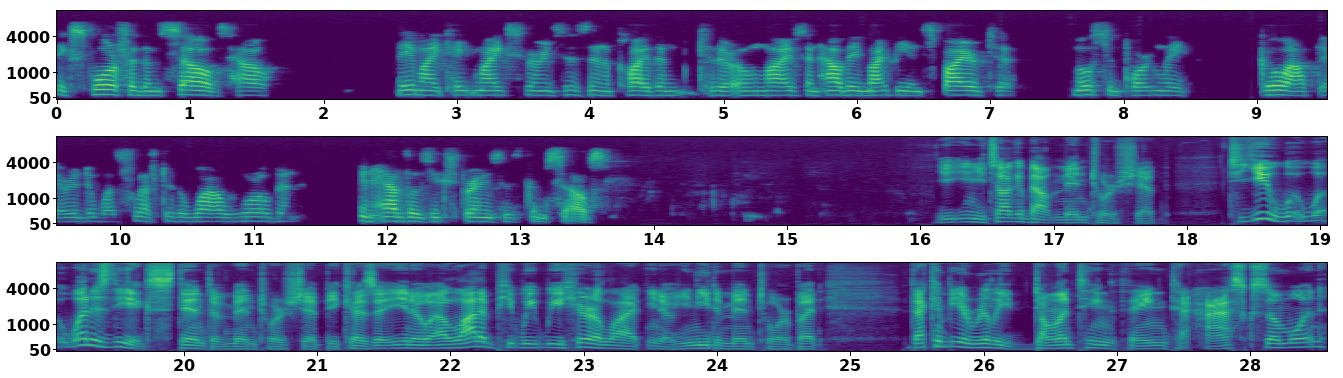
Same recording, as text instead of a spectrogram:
explore for themselves how they might take my experiences and apply them to their own lives and how they might be inspired to, most importantly, go out there into what's left of the wild world and, and have those experiences themselves. You, you talk about mentorship. To you, what, what is the extent of mentorship? Because, uh, you know, a lot of people, we, we hear a lot, you know, you need a mentor, but that can be a really daunting thing to ask someone.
